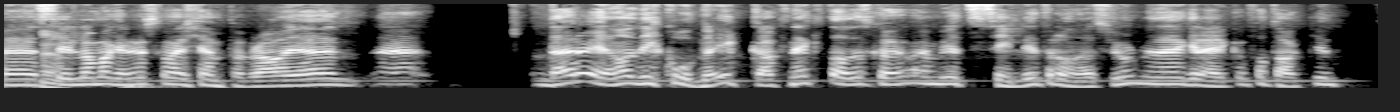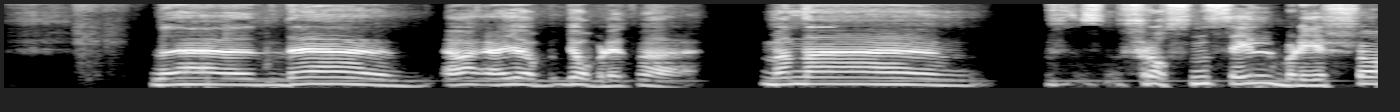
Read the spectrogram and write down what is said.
Eh, Sild og makrell skal være kjempebra. Jeg, eh, det er jo en av de kodene jeg ikke har knekt. Da. Det skal jo være mye sild i Trondheimsfjorden, men jeg greier ikke å få tak i den. Ja, jeg jobber litt med det. Men eh, frossen sild blir så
